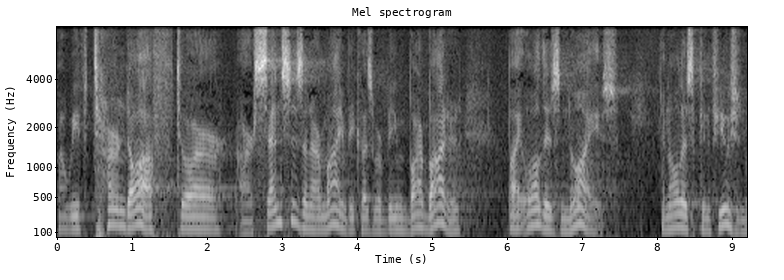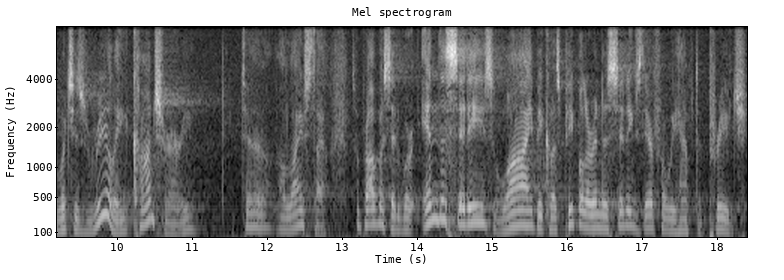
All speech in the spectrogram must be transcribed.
But we've turned off to our, our senses and our mind because we're being bombarded by all this noise and all this confusion, which is really contrary to a lifestyle. So Prabhupada said, We're in the cities. Why? Because people are in the cities, therefore we have to preach.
